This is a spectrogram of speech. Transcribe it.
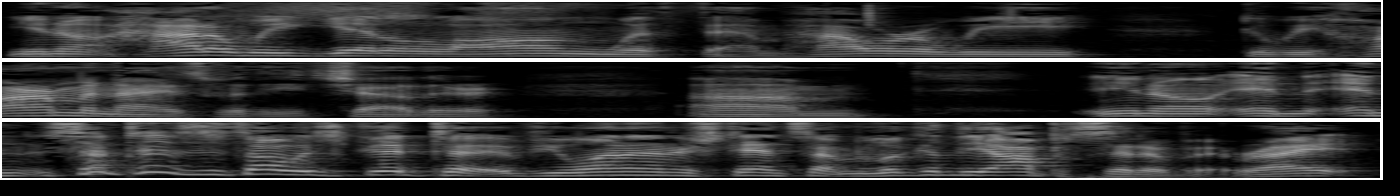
You know, how do we get along with them? How are we, do we harmonize with each other? Um, you know, and, and sometimes it's always good to, if you want to understand something, look at the opposite of it, right?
